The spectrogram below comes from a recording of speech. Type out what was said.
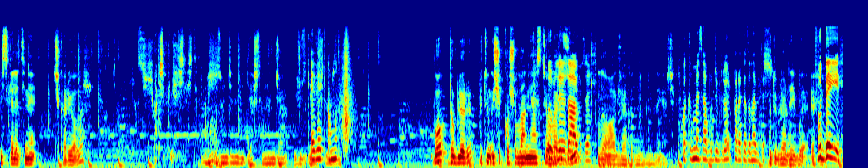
iskeletini çıkarıyorlar. Bak şimdi gençleşti. Ama az önce dedik yaşlanınca yüz gençler. Evet ama Bu dublörü bütün ışık koşullarını yansıtıyorlar Dublörü yüzüne. daha güzel. Bu da aa, güzel kadın dublörü de gerçekten. bakın mesela bu dublör para kazanabilir. Bu dublör değil bu efekt. Bu değil.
